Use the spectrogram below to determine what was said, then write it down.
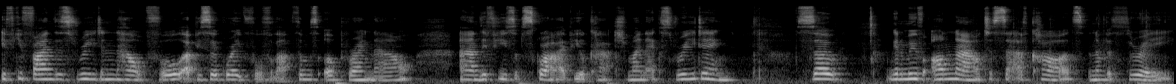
if you find this reading helpful, I'd be so grateful for that thumbs up right now. And if you subscribe, you'll catch my next reading. So I'm going to move on now to set of cards number three.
